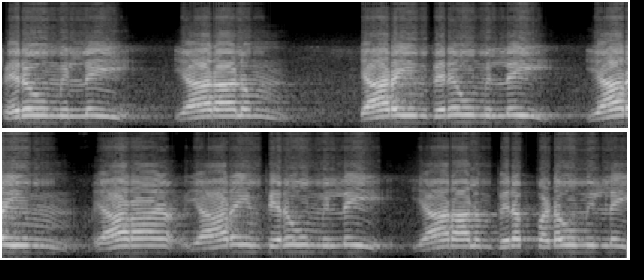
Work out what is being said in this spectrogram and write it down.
பெறவும் இல்லை யாராலும் யாரையும் பெறவும் இல்லை யாரையும் யாரா யாரையும் பெறவும் இல்லை யாராலும் பெறப்படவும் இல்லை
